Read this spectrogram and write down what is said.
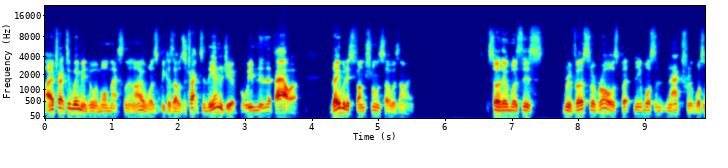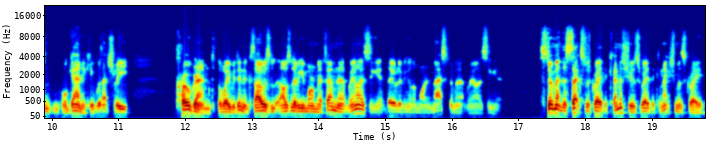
I attracted women who were more masculine than I was because I was attracted to the energy of women in their power. They were dysfunctional, and so was I. So there was this reversal of roles, but it wasn't natural. It wasn't organic. It was actually programmed the way we did it. Because I was I was living in more in my feminine, realizing it. They were living in more in the masculine, realizing it. Still meant the sex was great, the chemistry was great, the connection was great,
